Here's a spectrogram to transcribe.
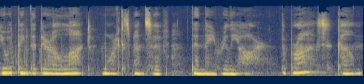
you would think that they're a lot more expensive than they really are. The bras come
